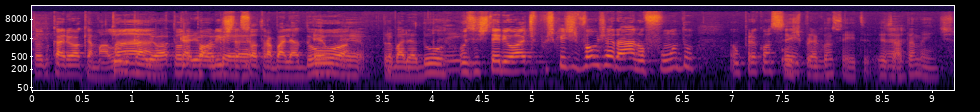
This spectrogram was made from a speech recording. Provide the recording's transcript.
Todo carioca é malandro, todo, carioca- carioca paulista é, é- só trabalhador. É, é trabalhador. Os estereótipos que vão gerar, no fundo, o preconceito. Os preconceitos, exatamente.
